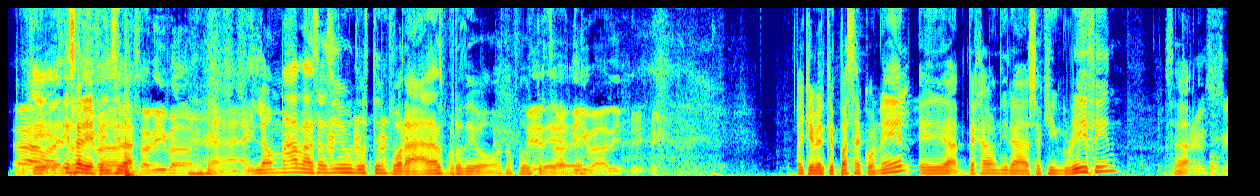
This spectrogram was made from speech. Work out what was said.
Porque Ah, esa diva, defensiva. Esa diva, Ay, lo amabas hace dos temporadas, por Dios, no puedo esa creer. diva, dije. Hay que ver qué pasa con él. Eh, dejaron ir a Shaquille Griffin. O sea, Sí,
